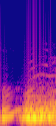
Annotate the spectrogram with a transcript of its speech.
Hmm?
